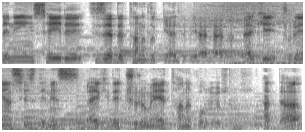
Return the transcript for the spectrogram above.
deneyin seyri size de tanıdık geldi bir yerlerden. Belki çürüyen sizdiniz, belki de çürümeye tanık oluyorsunuz. Hatta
